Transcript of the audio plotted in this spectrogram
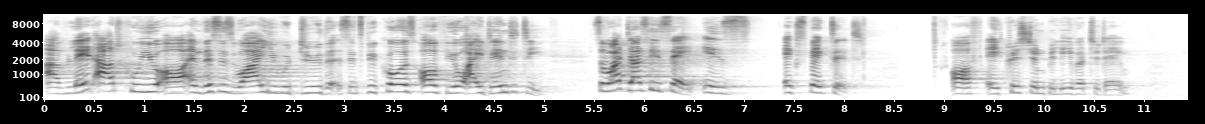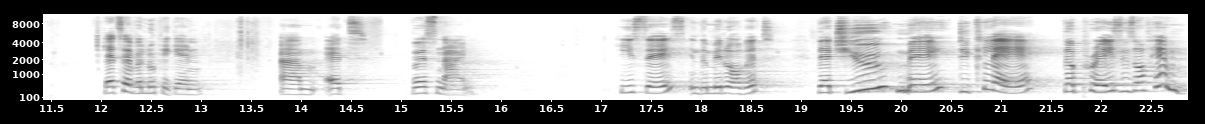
I've laid out who you are, and this is why you would do this. It's because of your identity. So, what does he say is expected of a Christian believer today? Let's have a look again um, at verse 9. He says, in the middle of it, that you may declare the praises of him.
